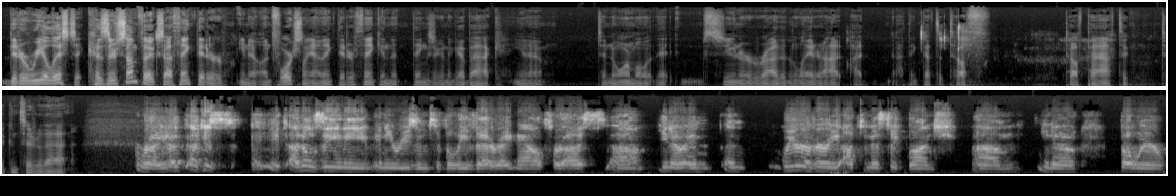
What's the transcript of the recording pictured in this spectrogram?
that are realistic. Because there's some folks I think that are, you know, unfortunately, I think that are thinking that things are going to go back, you know, to normal eh, sooner rather than later. I, I, I think that's a tough, tough path to to consider that. Right. I, I just it, I don't see any any reason to believe that right now for us. Um, you know, and and we're a very optimistic bunch. Um, you know, but we're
